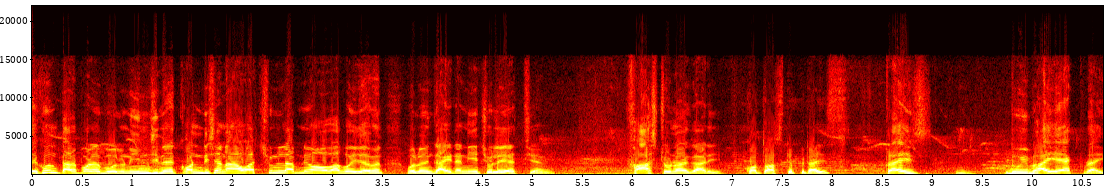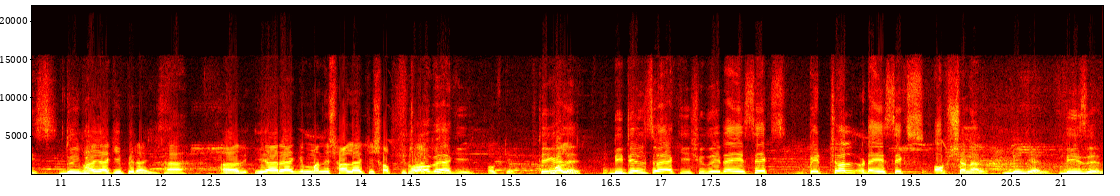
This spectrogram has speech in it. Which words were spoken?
দেখুন তারপরে বলুন ইঞ্জিনের কন্ডিশন আওয়াজ শুনলে আপনি অবাক হয়ে যাবেন। বলবেন গাড়িটা নিয়ে চলে যাচ্ছি আমি। ফার্স্ট ওনার গাড়ি। কত আজকে প্রাইস প্রাইস দুই ভাই এক প্রাইস দুই ভাই একই প্রাইস হ্যাঁ। আর ইয়ার এক মানে সাল একই সব কিছু সব একই। ওকে ঠিক আছে? ডিটেলসও একই শুধু এটা এসএক্স পেট্রোল ওটা এসএক্স অপশনাল ডিজেল ডিজেল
